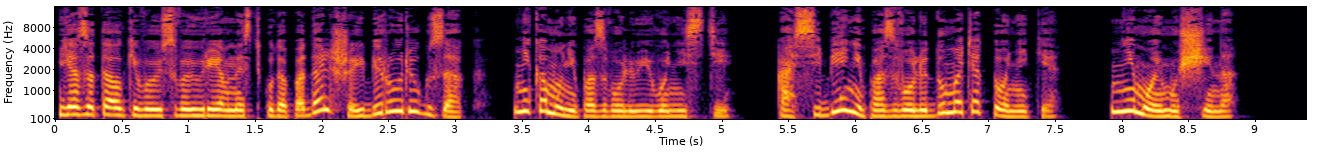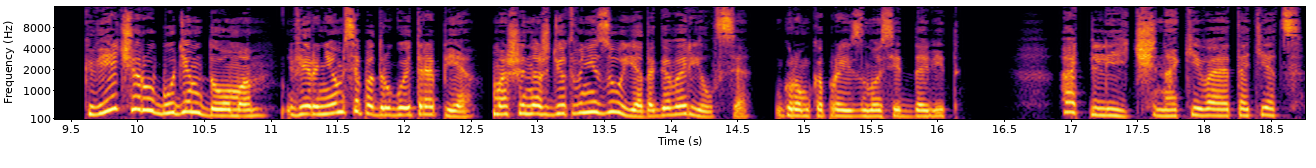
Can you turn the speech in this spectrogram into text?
Я заталкиваю свою ревность куда подальше и беру рюкзак. Никому не позволю его нести. А себе не позволю думать о тонике. Не мой мужчина. «К вечеру будем дома. Вернемся по другой тропе. Машина ждет внизу, я договорился», — громко произносит Давид. «Отлично», — кивает отец.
